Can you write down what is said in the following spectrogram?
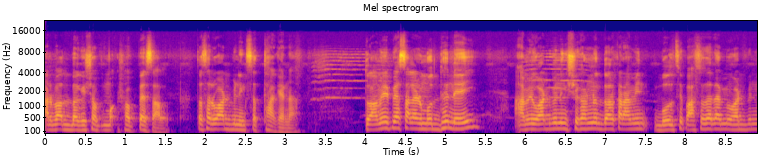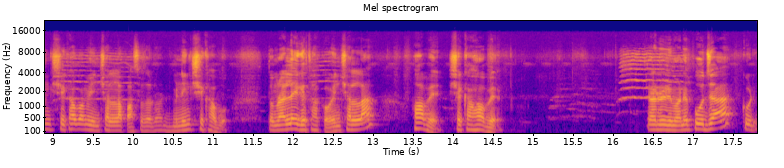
আর বাদ বাকি সব সব পেশাল। তাছাড়া ওয়ার্ড মিনিংস আর থাকে না। তো আমি পেশালের মধ্যে নেই। আমি ওয়ার্ড মিনিং শেখানোর দরকার। আমি বলছি পাঁচ হাজার আমি ওয়ার্ড মিনিং শেখাবো, আমি ইনশাল্লাহ পাঁচ হাজার ওয়ার্ড মিনিং শেখাবো। তোমরা লেগে থাকো, ইনশাল্লাহ হবে, শেখা হবে। মানে পূজা করি।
